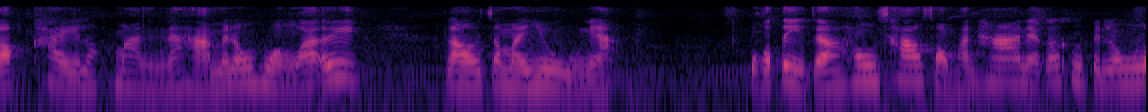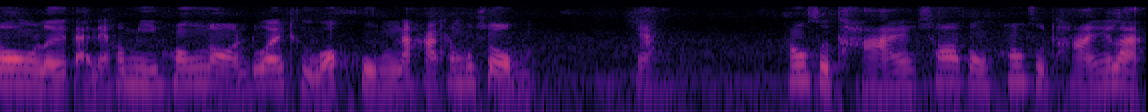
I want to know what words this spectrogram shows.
ล็อกใครล็อกมันนะคะ ไม่ต้องห่วงว่าเอ้ยเราจะมาอยู่เนี่ยปกติจะห้องเช่า2,500เนี่ยก็คือเป็นโล่งๆเลย แต่เนี้ยเขามีห้องนอนด้วยถือว่าคุ้มนะคะท่านผู้ชมเนี่ยห้องสุดท้ายชอบตรงห้องสุดท้ายนี่แหละ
